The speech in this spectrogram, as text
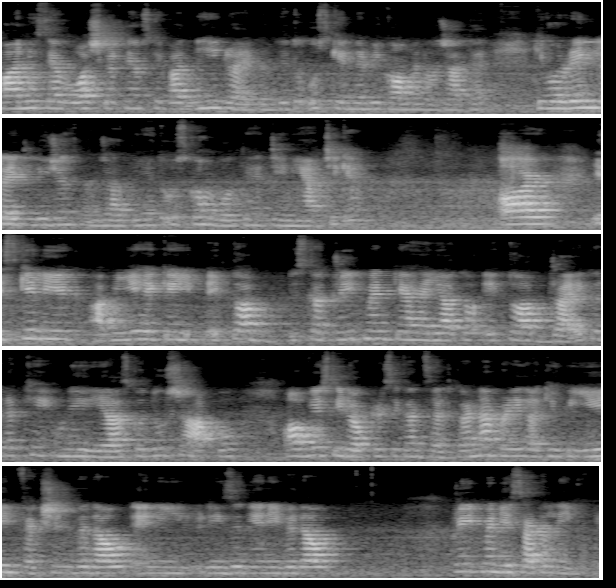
पानी से आप वॉश करते हैं, उसके बाद नहीं ड्राई करते तो उसके अंदर भी कॉमन हो जाता है कि वो रिंग लाइक लीजन्स बन जाती हैं तो उसको हम बोलते हैं टीनिया ठीक है? और इसके लिए अब ये है कि एक तो आप इसका ट्रीटमेंट क्या है, या तो एक तो आप ड्राई कर रखें उन एरियाज़ को दूसरा आपको ऑब्वियसली डॉक्टर से कंसल्ट करना पड़ेगा, क्योंकि ये इन्फेक्शन विदाउट एनी रीज़न यानी विदाउट ट्रीटमेंट ये सेटल नहीं करेगा।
